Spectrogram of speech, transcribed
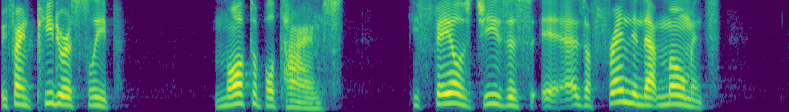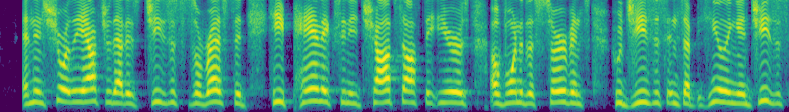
we find Peter asleep multiple times. He fails Jesus eh, as a friend in that moment. And then shortly after that, as Jesus is arrested, he panics and he chops off the ears of one of the servants who Jesus ends up healing. And Jesus,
